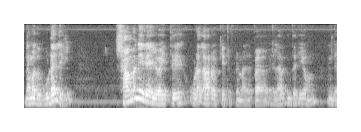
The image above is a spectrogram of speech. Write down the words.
நமது உடலில் சமநிலையில் வைத்து உடல் ஆரோக்கியத்துக்கு இப்போ எல்லாருக்கும் தெரியும் இந்த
